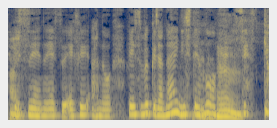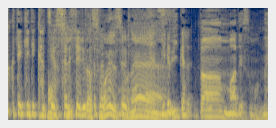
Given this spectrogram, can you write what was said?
はい、SNS、F、あの、フェイスブックじゃないにしても、うん、積極的に活用されてる方すごいですよね。ツイッターまですもんね。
